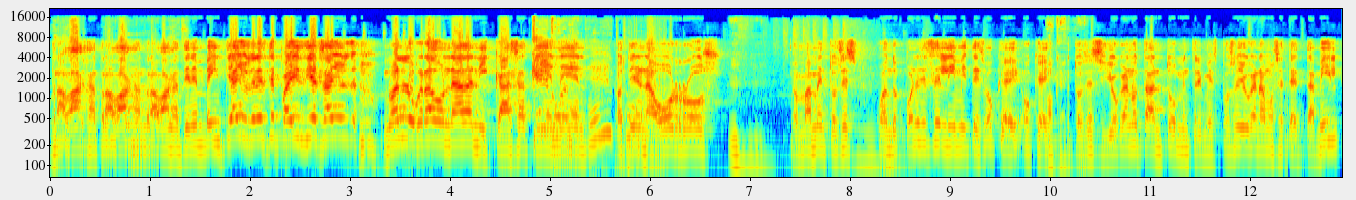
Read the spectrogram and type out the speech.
trabaja, trabaja, trabaja, tienen 20 años en este país, 10 años, no han logrado nada, ni casa Qué tienen, no tienen ahorros. Normalmente, entonces, cuando pones ese límite, es ok, ok. Ok. Entonces, si yo gano tanto, mientras mi esposa y yo ganamos 70 mil,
